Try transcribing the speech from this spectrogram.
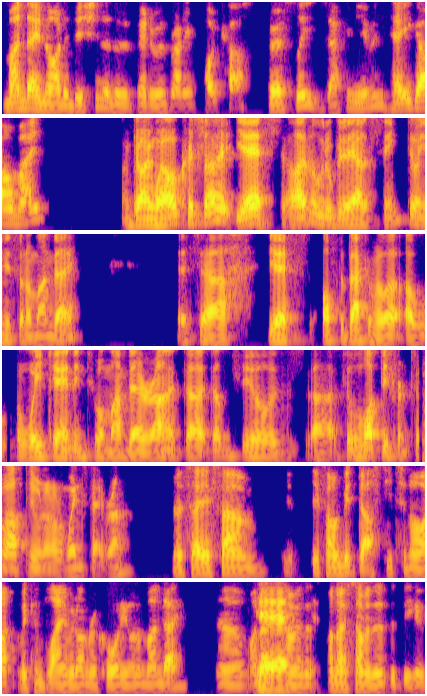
Monday night edition of the Better with Running podcast. Firstly, Zach and Newman, how you going, mate? I'm going well, Chris. So yes, I'm a little bit out of sync doing this on a Monday. It's uh yes, off the back of a, a, weekend into a Monday run. It, uh, it doesn't feel as uh, it feels a lot different to after doing it on a Wednesday run. I say if um if I'm a bit dusty tonight, we can blame it on recording on a Monday. Um, I know yeah. some of the I know some of the, the bigger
